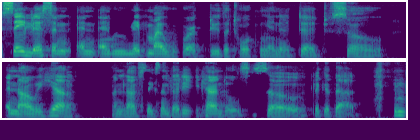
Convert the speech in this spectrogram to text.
say less and, and, and let my work do the talking, and it did. So, and now we're here on Love, Sex, and 30 Candles. So, look at that.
